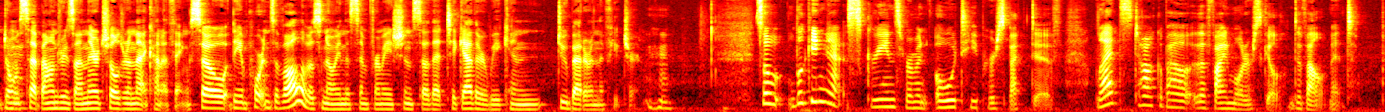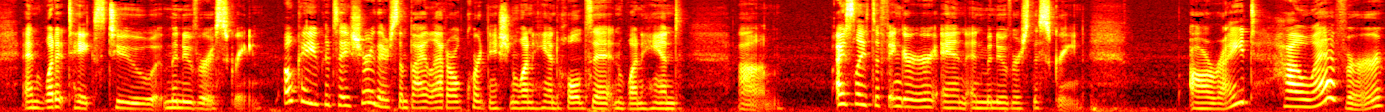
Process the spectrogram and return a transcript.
don't mm-hmm. set boundaries on their children, that kind of thing. So, the importance of all of us knowing this information so that together we can do better in the future. Mm-hmm. So, looking at screens from an OT perspective, let's talk about the fine motor skill development and what it takes to maneuver a screen. Okay, you could say, sure, there's some bilateral coordination. One hand holds it, and one hand um, isolates a finger and, and maneuvers the screen. All right. However,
